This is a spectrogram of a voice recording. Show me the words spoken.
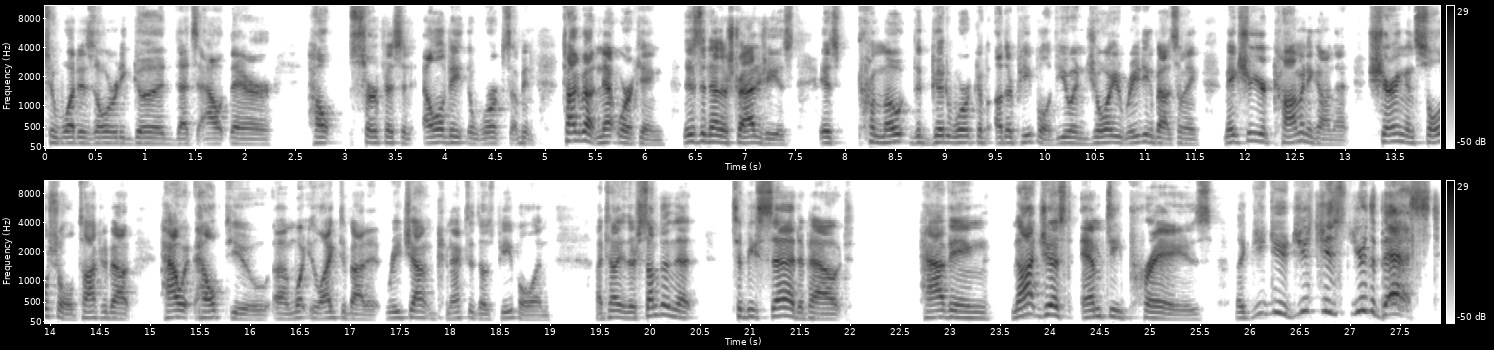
to what is already good that's out there help surface and elevate the works. I mean, talk about networking. This is another strategy is is promote the good work of other people. If you enjoy reading about something, make sure you're commenting on that, sharing in social, talking about how it helped you, um, what you liked about it. Reach out and connect with those people. And I tell you, there's something that to be said about having not just empty praise, like you do, just just you're the best,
